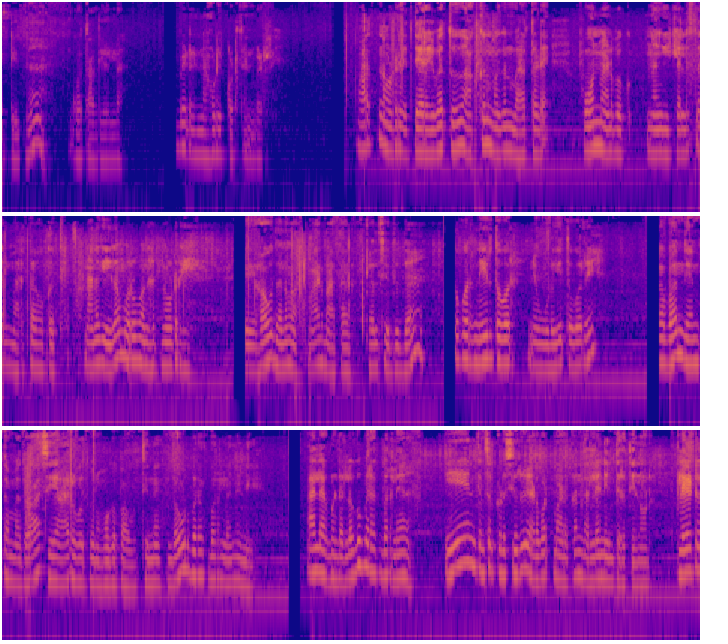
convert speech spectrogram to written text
ಇಟ್ಟಿದ್ನ ಗೊತ್ತಾಗಲಿಲ್ಲ. ಬಿಡ್ರಿ, ನಾ ಹುಡುಗಿ ಕೊಡ್ತೇನೆ ಬಿಡ್ರಿ. ಮರ್ತು ನೋಡ್ರಿ ಅತ್ಯಾರ ಇವತ್ತು ಅಕ್ಕನ ಮಗನ ಬರ್ತಡೆ. ಫೋನ್ ಮಾಡ್ಬೇಕು. ನಂಗೆ ಈ ಕೆಲಸದಲ್ಲಿ ಮರ್ತಾ ಹೋಗತ್ತೆ. ನನಗೆ ಈಗ ಮರು ಬಂದತ್ ನೋಡ್ರಿ. ಏ ಹೌದನಮ್ಮ ಮಾಡಿ ಮಾತಾಡು. ಕೆಲಸ ಇದ್ದದ ತಗೋರಿ ನೀರು ತಗೋರಿ. ನೀವು ಹುಡುಗಿ ತಗೋರಿ. ಬಂದು ಎಂತಮ್ಮ ದ್ವಾಸಿ ಯಾರು ಓದ್ಕೊಂಡು ಹೋಗಪ್ಪ ಅವು? ತಿನ್ನಕ್ಕೆ ದೌಡ್ ಬರಕ್ಕೆ ಬರಲ್ಲ ನಿನಗೆ. ಅಲ್ಲ ಗುಂಡ ಲಘು ಬರಕ್ಕೆ ಬರಲೇನ ಏನು? ಕೆಲಸ ಕಳಿಸಿರು ಎಡವಟ್ ಮಾಡ್ಕೊಂಡು ಅಲ್ಲೇ ನಿಂತಿರ್ತೀನಿ ನೋಡು. ಪ್ಲೇಟು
